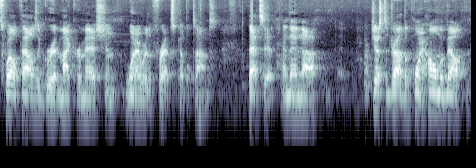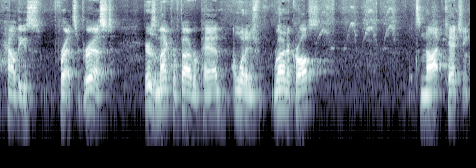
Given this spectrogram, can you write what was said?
12,000 grit micro mesh and went over the frets a couple times. That's it. And then uh, just to drive the point home about how these frets are dressed, here's a microfiber pad. I'm going to just run it across. It's not catching.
